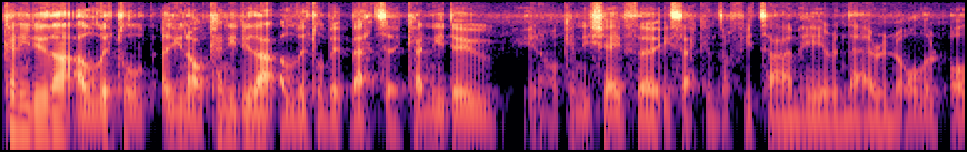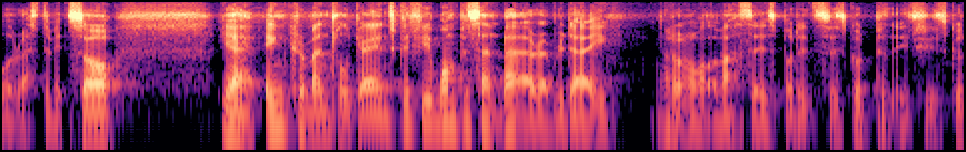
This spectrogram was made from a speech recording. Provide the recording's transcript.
Can you do that a little? You know, can you do that a little bit better? Can you do? You know, can you shave thirty seconds off your time here and there and all the all the rest of it? So, yeah, incremental gains. Because if you're one percent better every day, I don't know what the mass is, but it's it's good. It's, it's good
